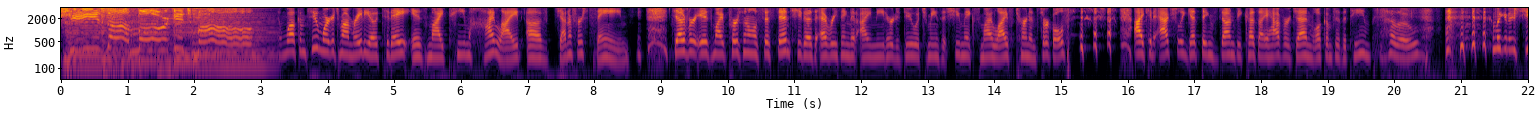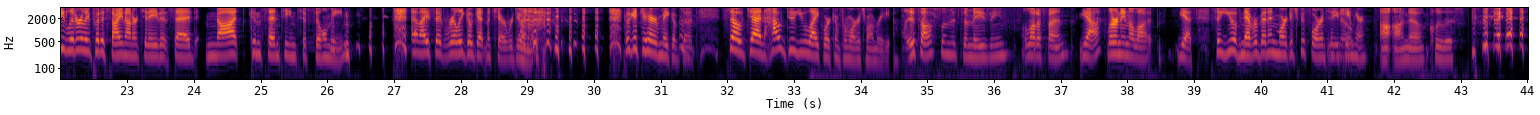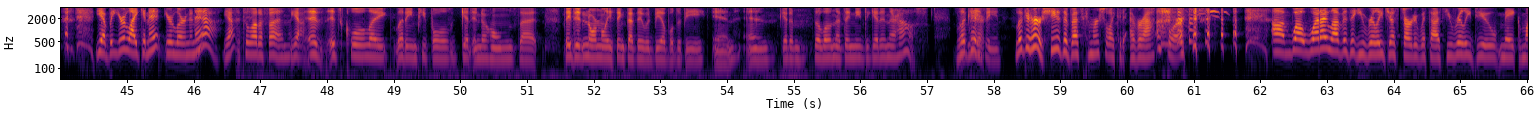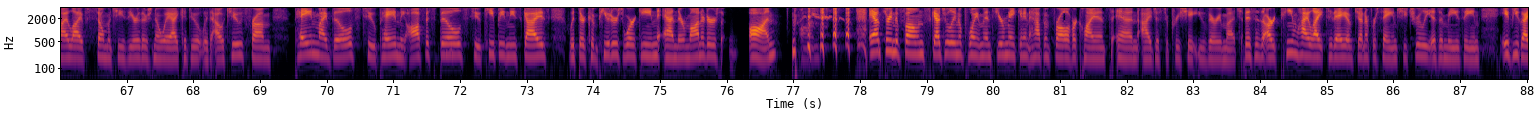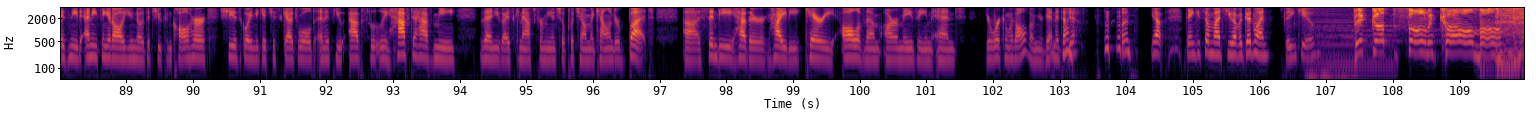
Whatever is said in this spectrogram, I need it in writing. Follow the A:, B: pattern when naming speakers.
A: She's the mortgage mom.
B: And welcome to Mortgage Mom Radio. Today is my team highlight of Jennifer Sane. Jennifer is my personal assistant. She does everything that I need her to do, which means that she makes my life turn in circles. I can actually get things done because I have her. Jen, welcome to the team.
C: Hello.
B: Look at her. She literally put a sign on her today that said, not consenting to filming. and I said, really, go get in the chair. We're doing this. go get your hair and makeup done. So, Jen, how do you like working for Mortgage Mom Radio?
C: It's awesome. It's amazing. A lot of fun.
B: Yeah.
C: Learning a lot.
B: Yes. So you have never been in mortgage before until you
C: No.
B: came here.
C: Uh uh no. Clueless.
B: Yeah, but you're liking it. You're learning it.
C: Yeah.
B: Yeah.
C: It's a lot of fun.
B: Yeah.
C: It, it's cool, like letting people get into homes that they didn't normally think that they would be able to be in and get them the loan that they need to get in their house.
B: Look at her. Look at her. She is the best commercial I could ever ask for. um, well, what I love is that you really just started with us. You really do make my life so much easier. There's no way I could do it without you. From paying my bills to paying the office bills to keeping these guys with their computers working and their monitors on.
C: On.
B: answering the phone, scheduling appointments. You're making it happen for all of our clients. And I just appreciate you very much. This is our team highlight today of Jennifer Sane she truly is amazing. If you guys need anything at all, you know that you can call her. She is going to get you scheduled. And if you absolutely have to have me, then you guys can ask for me and she'll put you on my calendar. But uh, Cindy, Heather, Heidi, Carrie, all of them are amazing. And you're working with all of them. You're getting it done.
C: Yeah. It's fun.
B: Yep. Thank you so much. You have a good one.
C: Thank you.
A: Pick up the phone and call mom.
